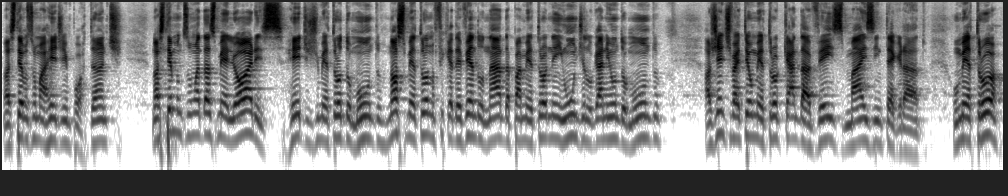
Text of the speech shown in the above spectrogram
nós temos uma rede importante. Nós temos uma das melhores redes de metrô do mundo. Nosso metrô não fica devendo nada para metrô nenhum, de lugar nenhum do mundo. A gente vai ter um metrô cada vez mais integrado. O metrô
